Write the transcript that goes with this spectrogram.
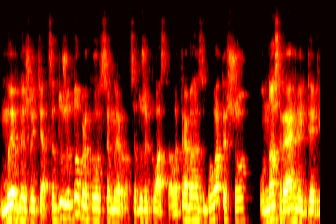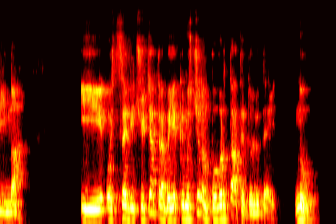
мирне життя. Це дуже добре, коли все мирно, це дуже класно. Але треба не забувати, що у нас реально йде війна, і ось це відчуття треба якимось чином повертати до людей. Ну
